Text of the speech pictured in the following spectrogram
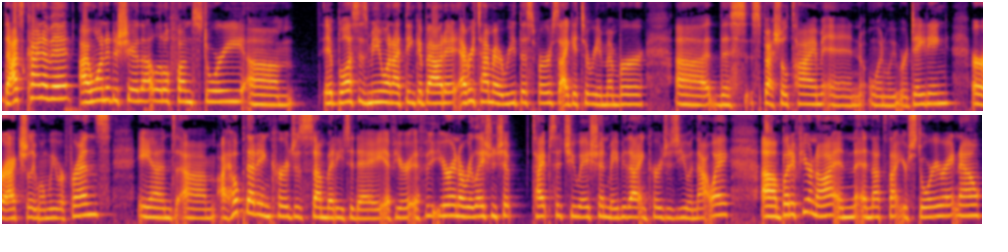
that's kind of it. I wanted to share that little fun story. Um, it blesses me when I think about it. Every time I read this verse, I get to remember uh, this special time in when we were dating, or actually when we were friends. And um, I hope that it encourages somebody today. If you're if you're in a relationship type situation, maybe that encourages you in that way. Um, but if you're not, and and that's not your story right now,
